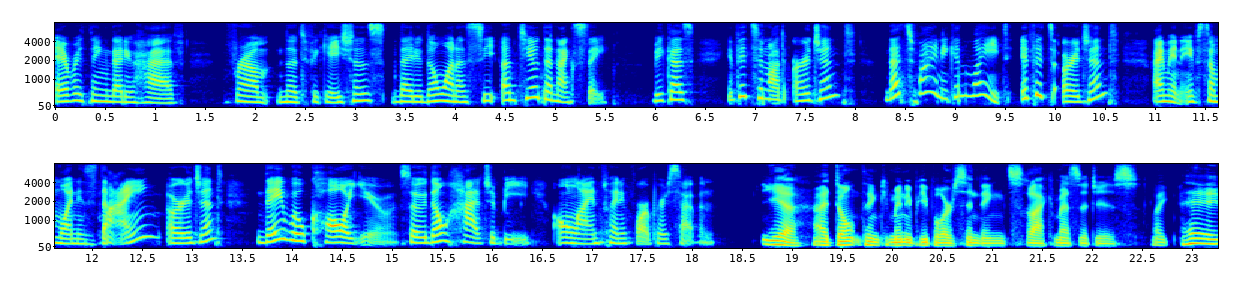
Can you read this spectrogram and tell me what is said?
everything that you have from notifications that you don't want to see until the next day. Because if it's not urgent, that's fine, it can wait. If it's urgent, I mean, if someone is dying, urgent, they will call you. So you don't have to be online 24 per 7. Yeah, I don't think many people are sending Slack messages like, "Hey,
